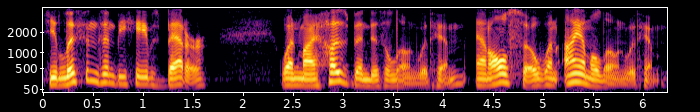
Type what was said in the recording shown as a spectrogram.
He listens and behaves better when my husband is alone with him, and also when I am alone with him.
